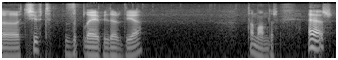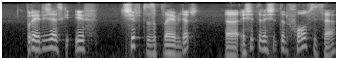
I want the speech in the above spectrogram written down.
e, çift zıplayabilir diye. Tamamdır. Eğer buraya diyeceğiz ki if çift zıplayabilir e, eşittir eşittir false ise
